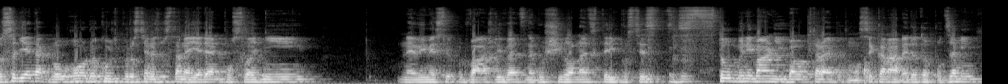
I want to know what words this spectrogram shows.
To se děje tak dlouho, dokud prostě nezůstane jeden poslední, nevím jestli odvážlivec nebo šílenec, který prostě s, s tou minimální výbavou, která je potom osekaná, jde do toho podzemí,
